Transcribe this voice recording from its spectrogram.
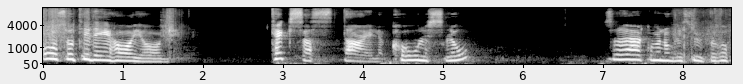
Och så till det har jag Texas style coleslaw. Så det här kommer nog bli supergott.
